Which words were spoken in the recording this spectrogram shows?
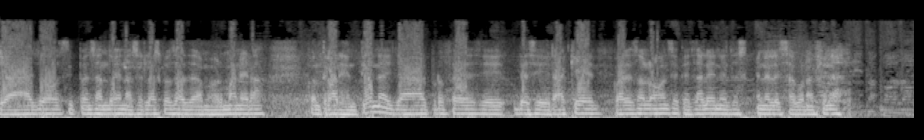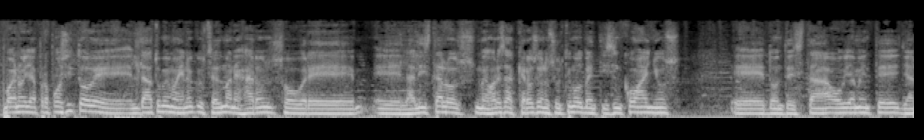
Ya yo estoy pensando en hacer las cosas de la mejor manera contra Argentina y ya el profe deci- decidirá quién, cuáles son los 11 que salen en el, en el hexagonal final. Bueno, y a propósito del dato, me imagino que ustedes manejaron sobre eh, la lista de los mejores arqueros en los últimos 25 años, eh, donde está obviamente ya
